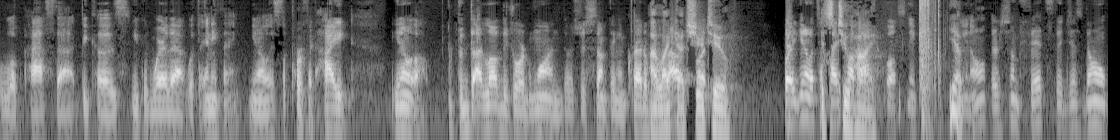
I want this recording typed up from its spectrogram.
look past that because you could wear that with anything. You know, it's the perfect height. You know, the, I love the Jordan One. There's just something incredible. I like that shoe but- too. But you know, it's a It's high too high. sneaker. Yep. You know, there's some fits that just don't.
